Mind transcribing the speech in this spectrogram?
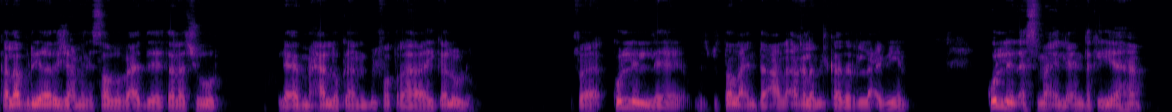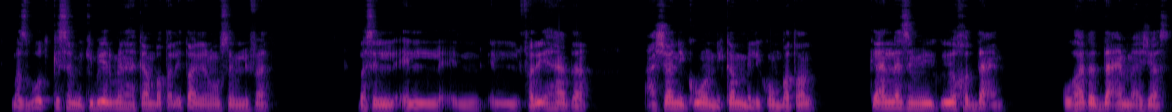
كالابريا رجع من إصابة بعد ثلاث شهور لعب محله كان بالفترة هاي كالولو. فكل اللي بتطلع إنت على أغلب الكادر اللاعبين كل الأسماء اللي عندك إياها مزبوط قسم كبير منها كان بطل إيطاليا الموسم اللي فات. بس ال ال الفريق هذا عشان يكون يكمل يكون بطل كان لازم ياخذ دعم وهذا الدعم ما أجاز.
